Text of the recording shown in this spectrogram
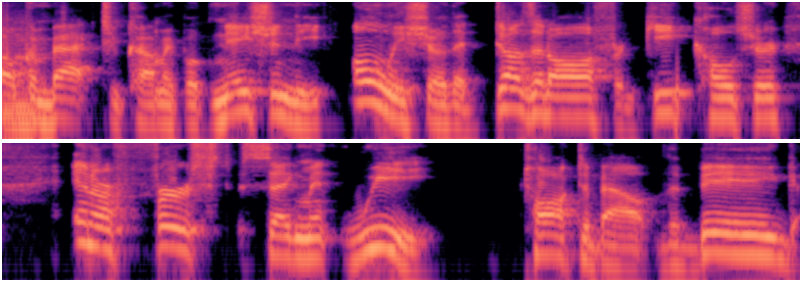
Welcome back to Comic Book Nation, the only show that does it all for geek culture. In our first segment, we talked about the big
